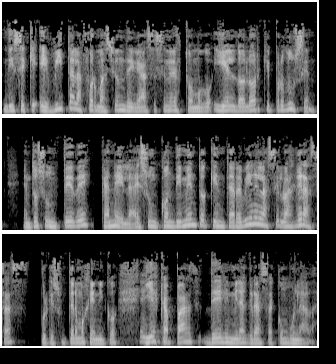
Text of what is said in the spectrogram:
dice que evita la formación de gases en el estómago y el dolor que producen. Entonces un té de canela es un condimento que interviene en las células grasas, porque es un termogénico, Sí. y es capaz de eliminar grasa acumulada.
